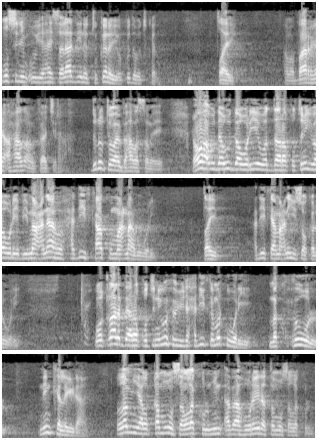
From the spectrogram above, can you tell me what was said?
muslim uu yahay salaaddiina tukanayo ku daba tukada. Ayib ama baari ha ahaado ama faajir ha ahaado. Dunuubta waaweyn ba haba sameeye rawahu abu daawuud baa wariyey wadaara qutniy baa wariyey bimacnaahu xadiidkaa ku macnaa buu wariyey. Ayib xadiidkaa macnihiisoo kale wariyey. Wa qaala daara qutni wuxuu yidhi xadiidka markuu wariyey makxuul ninka la yidhaahdo lam yalqa muusan la kulmin abaa hurayrata muusan la kulmin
